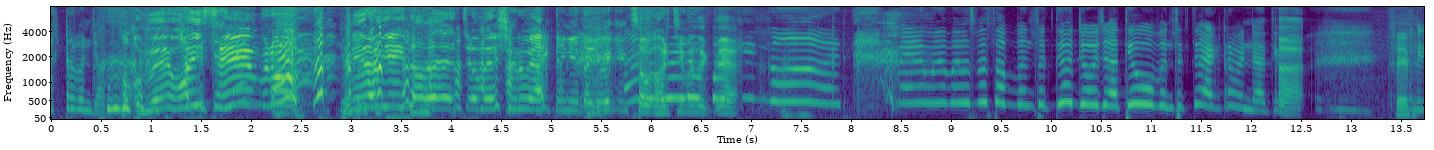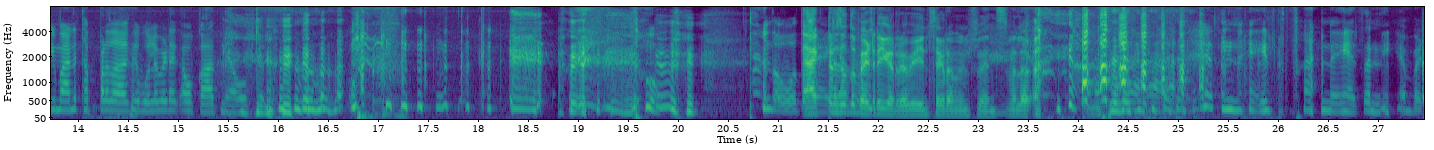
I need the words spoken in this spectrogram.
एक्टर बन जाती हूँ हाँ, मैं वही सेम ब्रो मेरा भी यही था मैं जो मैंने शुरू में एक्टिंग की था कि मैं सब हर चीज़ बन सकते हैं। मैंने बोला मैं उसमें सब बन सकती हूँ जो चाहती हूँ वो बन सकती हूँ एक्टर बन जाती हूँ। हाँ, तो फिर मेरी माँ ने थप्पड़ लगा के बोला बेटा औकात में आओ तो तो वो तो एक्टर से तो। बेटर ही कर रहे हो इंस्टाग्राम इन्फ्लुएंस मतलब। नहीं नहीं ऐसा नहीं है बट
